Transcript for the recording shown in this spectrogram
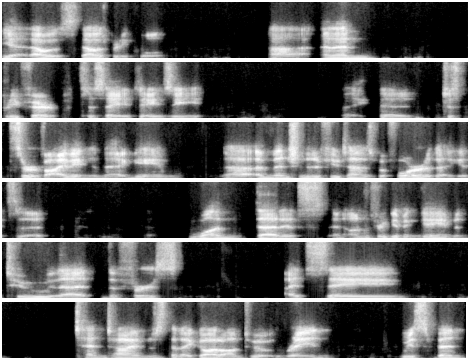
yeah, that was that was pretty cool. Uh, and then pretty fair to say DayZ, like the just surviving in that game. Uh, I've mentioned it a few times before that it's a, one that it's an unforgiving game, and two that the first, I'd say, ten times that I got onto it with Rain, we spent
